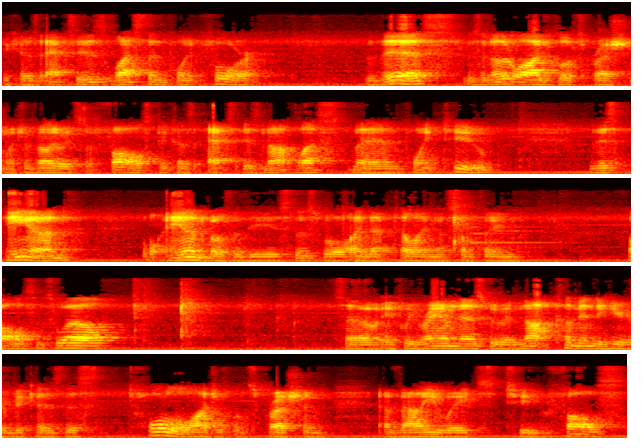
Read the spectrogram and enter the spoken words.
because x is less than 0.4. This is another logical expression which evaluates to false because x is not less than 0.2. This and will and both of these. This will end up telling us something false as well. So if we ran this, we would not come into here because this total logical expression evaluates to false.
